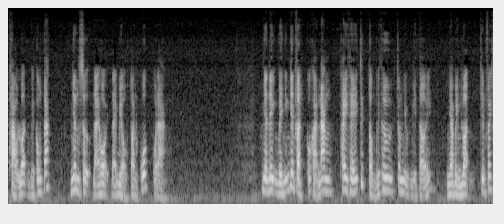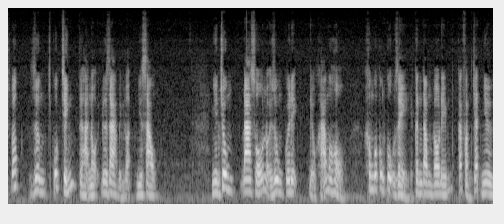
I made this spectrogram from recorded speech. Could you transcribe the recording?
thảo luận về công tác nhân sự Đại hội đại biểu toàn quốc của Đảng. Nhận định về những nhân vật có khả năng thay thế chức Tổng Bí thư trong nhiệm kỳ tới, nhà bình luận trên Facebook Dương Quốc Chính từ Hà Nội đưa ra bình luận như sau. Nhìn chung, đa số nội dung quy định đều khá mơ hồ, không có công cụ gì để cân đong đo đếm các phẩm chất như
